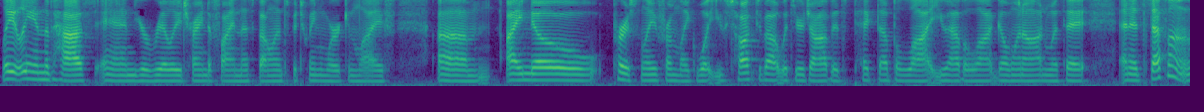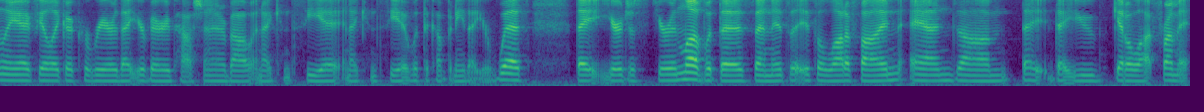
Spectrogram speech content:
lately in the past and you're really trying to find this balance between work and life. Um, I know personally from like what you've talked about with your job, it's picked up a lot. You have a lot going on with it, and it's definitely I feel like a career that you're very passionate about, and I can see it, and I can see it with the company that you're with, that you're just you're in love with this, and it's a, it's a lot of fun, and um, that that you get a lot from it.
